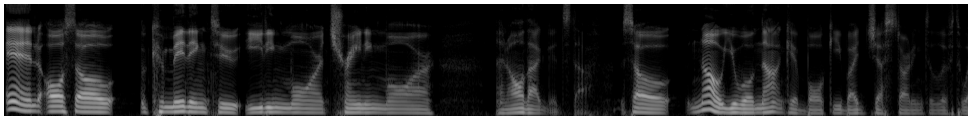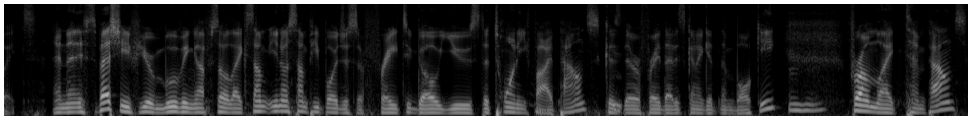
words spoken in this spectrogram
And also committing to eating more, training more, and all that good stuff. So, no, you will not get bulky by just starting to lift weights. And especially if you're moving up. So, like some, you know, some people are just afraid to go use the 25 pounds because they're afraid that it's going to get them bulky Mm-hmm. from like 10 pounds.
